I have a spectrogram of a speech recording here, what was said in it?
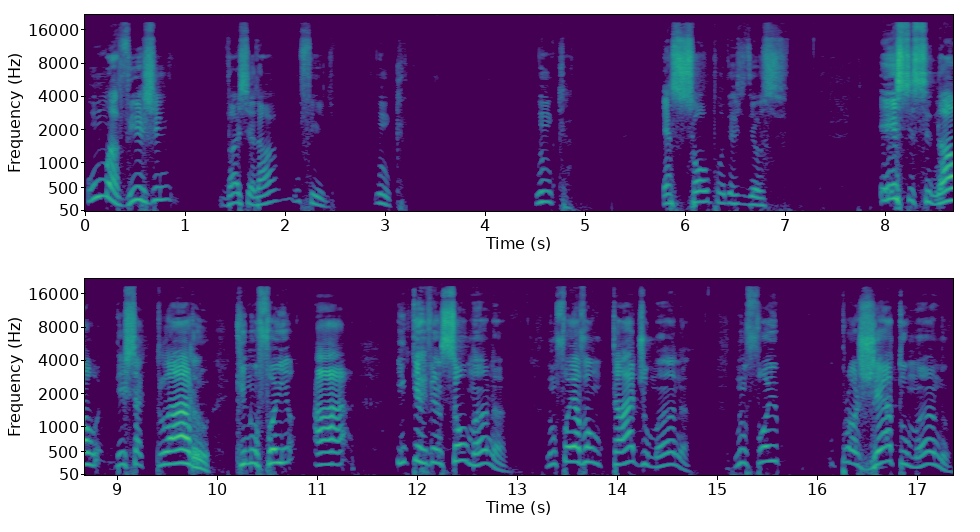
uma virgem vai gerar um filho. Nunca. Nunca. É só o poder de Deus. Este sinal deixa claro que não foi a intervenção humana, não foi a vontade humana, não foi um projeto humano,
